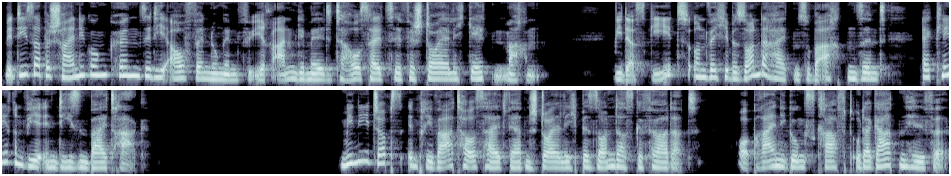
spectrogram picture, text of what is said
Mit dieser Bescheinigung können Sie die Aufwendungen für Ihre angemeldete Haushaltshilfe steuerlich geltend machen. Wie das geht und welche Besonderheiten zu beachten sind, erklären wir in diesem Beitrag. Minijobs im Privathaushalt werden steuerlich besonders gefördert. Ob Reinigungskraft oder Gartenhilfe.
